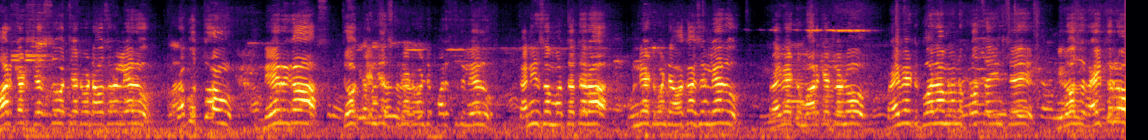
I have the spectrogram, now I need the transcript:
మార్కెట్ చేస్తూ వచ్చేటువంటి అవసరం లేదు. ప్రభుత్వం నేరుగా జోక్యం చేసుకునేటువంటి పరిస్థితి లేదు. కనీసం మద్దతు ధర ఉండేటువంటి అవకాశం లేదు. ప్రైవేటు మార్కెట్లను ప్రైవేటు గోదాములను ప్రోత్సహించి ఈరోజు రైతులు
